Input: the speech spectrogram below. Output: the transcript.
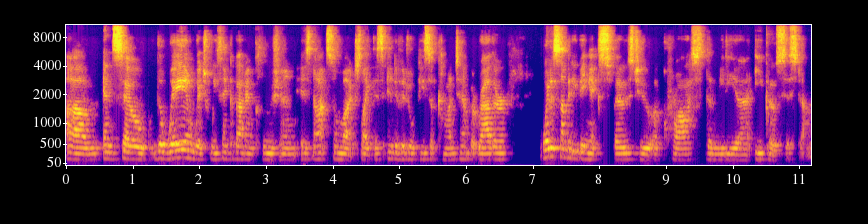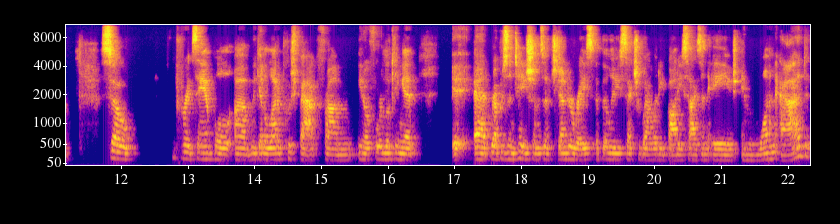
Um, and so the way in which we think about inclusion is not so much like this individual piece of content, but rather what is somebody being exposed to across the media ecosystem? So, for example, um, we get a lot of pushback from, you know, if we're looking at at representations of gender, race, ability, sexuality, body size, and age in one ad,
